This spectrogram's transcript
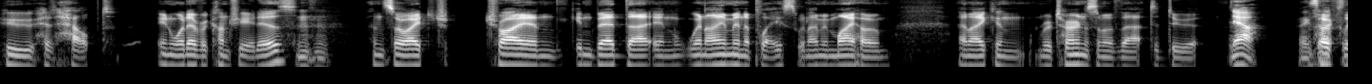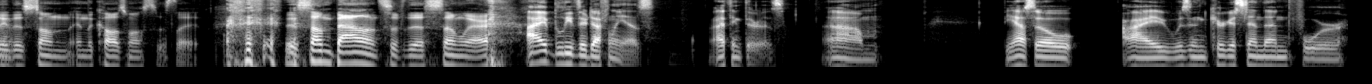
who had helped in whatever country it is. Mm-hmm. And so I tr- try and embed that in when I'm in a place, when I'm in my home, and I can return some of that to do it. Yeah, exactly. Hopefully, there's some in the cosmos. There's, like, there's some balance of this somewhere. I believe there definitely is. I think there is. Um, yeah, so I was in Kyrgyzstan then for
